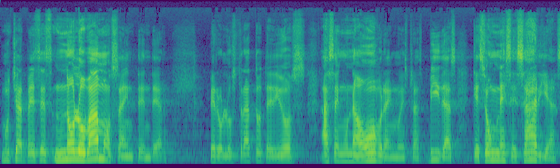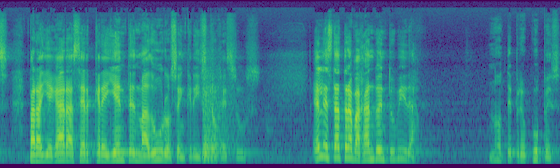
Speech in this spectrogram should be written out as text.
muchas veces no lo vamos a entender. Pero los tratos de Dios hacen una obra en nuestras vidas que son necesarias para llegar a ser creyentes maduros en Cristo Jesús. Él está trabajando en tu vida. No te preocupes,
